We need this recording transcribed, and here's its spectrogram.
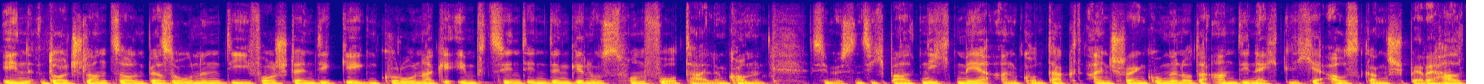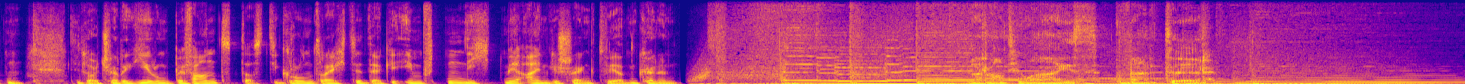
In Deutschland sollen Personen, die vollständig gegen Corona geimpft sind, in den Genuss von Vorteilen kommen. Sie müssen sich bald nicht mehr an Kontakteinschränkungen oder an die nächtliche Ausgangssperre halten. Die deutsche Regierung befand, dass die Grundrechte der Geimpften nicht mehr eingeschränkt werden können. Radio 1 Wetter.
